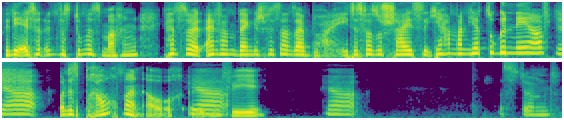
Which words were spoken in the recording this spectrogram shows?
wenn die Eltern irgendwas Dummes machen, kannst du halt einfach mit deinen Geschwistern sagen, boah, ey, das war so scheiße. Ja, Mann, die hat so genervt. ja, Und das braucht man auch Ja. irgendwie. Ja. Das stimmt.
